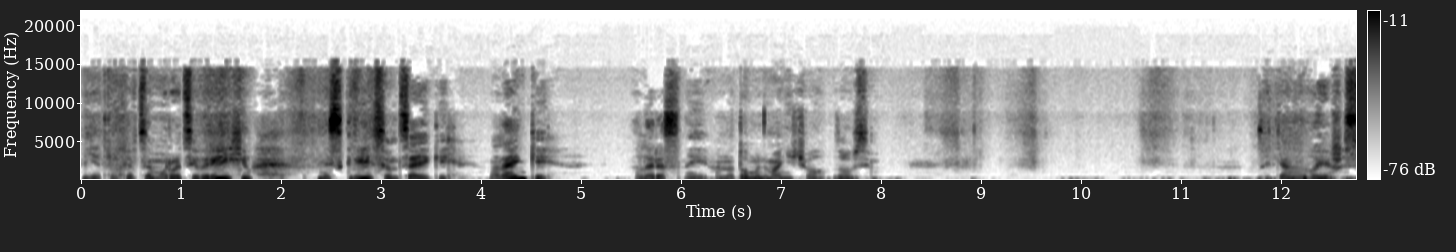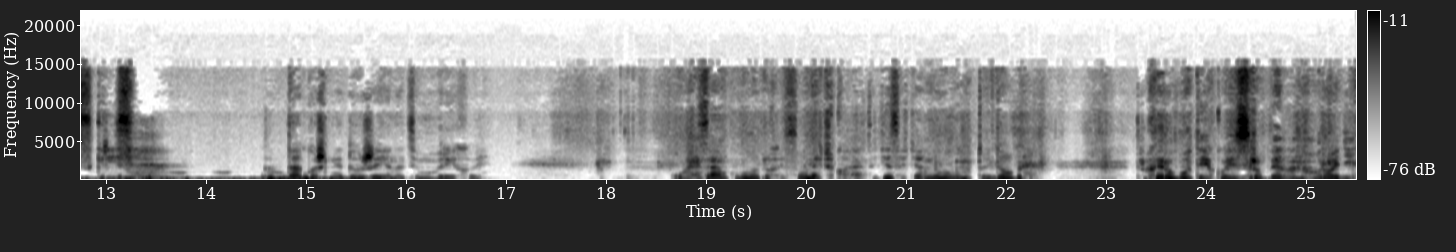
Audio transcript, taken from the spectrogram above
Є трохи в цьому році горіхів. Не скрізь, он це який маленький, але рясний. А на тому нема нічого зовсім. Затягує щось скрізь. Тут також не дуже є на цьому горіхові. Ой, зранку було трохи сонечко, тоді затягнуло, ну то й добре. Трохи роботи якоїсь зробила на городі.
